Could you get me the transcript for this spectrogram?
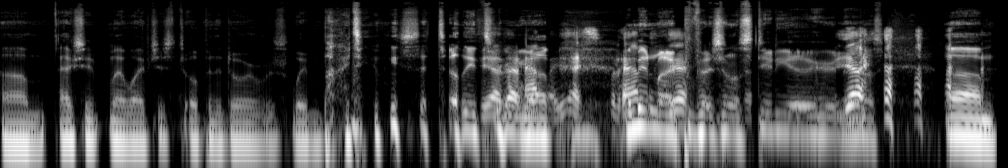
um, actually, my wife just opened the door, was waving by to me, said, "Totally yeah, threw me off. Yes, I'm in my Yeah. professional studio here. in Yeah. house. um,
